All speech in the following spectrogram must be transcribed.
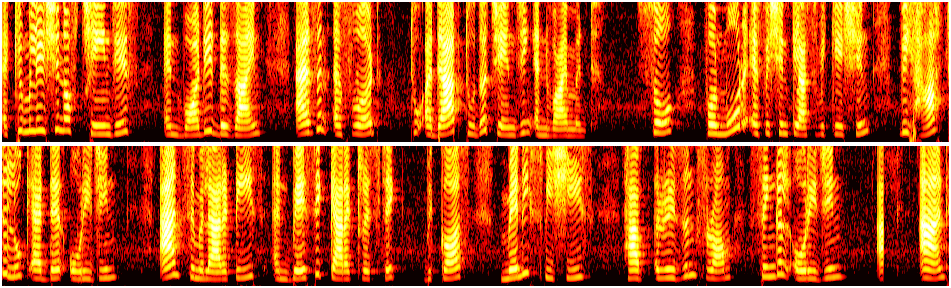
accumulation of changes in body design as an effort to adapt to the changing environment. So, for more efficient classification, we have to look at their origin, and similarities and basic characteristic because many species have arisen from single origin and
